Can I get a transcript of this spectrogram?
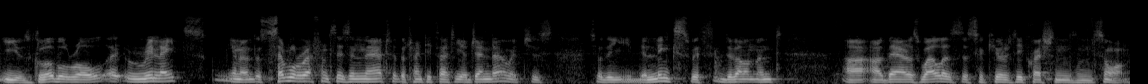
EU's global role. It relates, you know, there's several references in there to the 2030 agenda, which is so the, the links with development are there as well as the security questions and so on.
